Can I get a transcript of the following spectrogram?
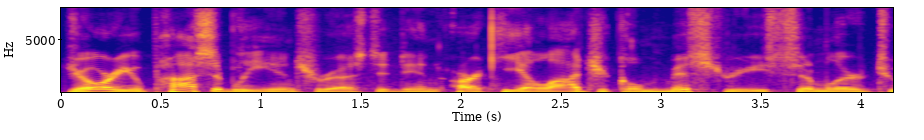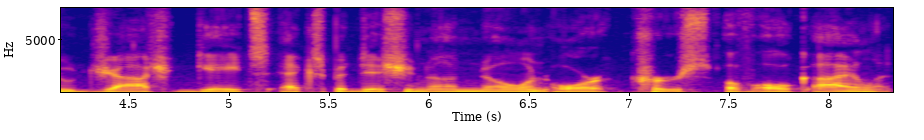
Joe, are you possibly interested in archaeological mysteries similar to Josh Gates' Expedition Unknown or Curse of Oak Island?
